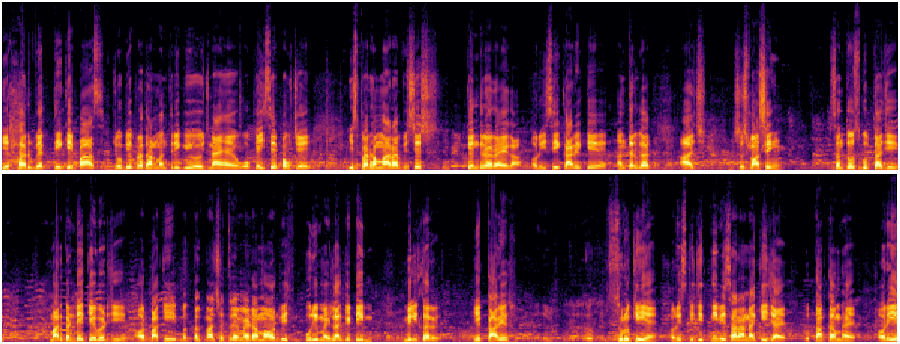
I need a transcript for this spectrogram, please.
कि हर व्यक्ति के पास जो भी प्रधानमंत्री की योजनाएँ हैं, वो कैसे पहुँचे, इस पर हमारा विशेष केंद्र रहेगा। और इसी कार्य के अंतर्गत आज सुषमा सिंह, संतोष गुप्ता जी मार्कंडे केवट जी और बाकी कल्पना छत्रे मैडम और भी पूरी महिला की टीम मिलकर एक कार्य शुरू की है और इसकी जितनी भी सराहना की जाए, उतना कम है। और ये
